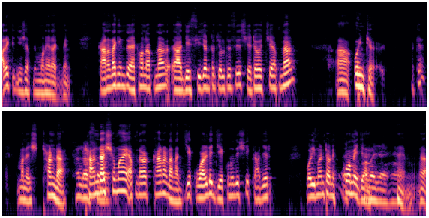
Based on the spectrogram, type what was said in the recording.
আরেকটি জিনিস আপনি মনে রাখবেন কানাডা কিন্তু এখন আপনার যে সিজনটা চলতেছে সেটা হচ্ছে আপনার উইন্টার ওকে মানে ঠান্ডা। ঠান্ডার সময়। আপনার কানাডা না যে ওয়ার্ল্ডের যে কোনো দেশে কাজের পরিমাণটা অনেক কমে যায়। হ্যাঁ। হ্যাঁ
